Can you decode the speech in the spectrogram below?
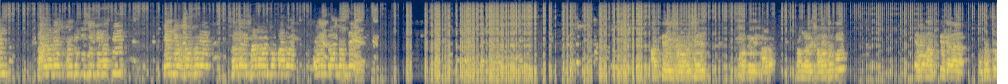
রাখবেন বাংলাদেশ প্রকৃতি শিল্পী গোষ্ঠীর কেন্দ্রীয় সংসদের সরকারি সাধারণ সম্পাদক অমিত রঞ্জন দে। আজকের এই সমাবেশের সরকারি সাধা- সংগ্রামী সভাপতি এবং আজকে যারা উপস্থিত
